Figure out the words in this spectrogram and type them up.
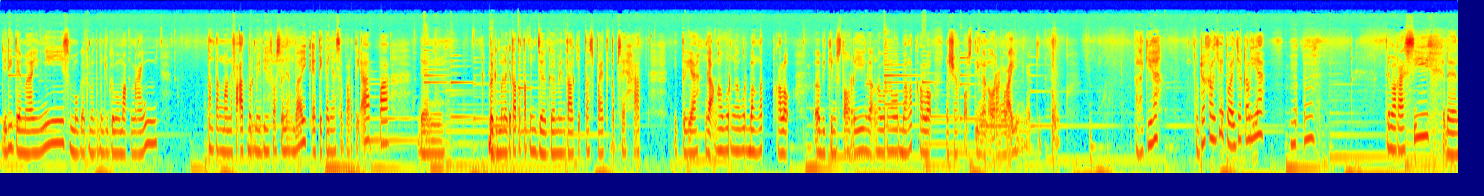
Jadi tema ini semoga teman-teman juga memaknai tentang manfaat bermedia sosial yang baik etikanya seperti apa dan bagaimana kita tetap menjaga mental kita supaya tetap sehat itu ya. Nggak ngawur-ngawur banget kalau uh, bikin story nggak ngawur-ngawur banget kalau nge-share postingan orang lain kayak gitu apalagi ya? Udah kali ya itu aja kali ya. Mm-mm. terima kasih dan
